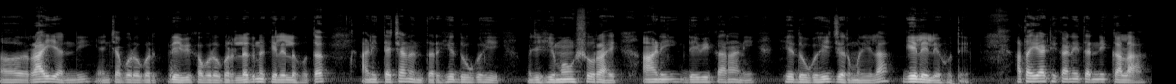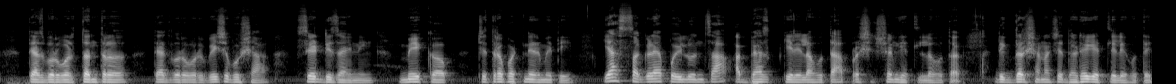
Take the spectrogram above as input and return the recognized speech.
राय यांनी यांच्याबरोबर देविकाबरोबर लग्न केलेलं होतं. आणि त्याच्यानंतर हे दोघंही म्हणजे हिमांशू राय आणि देविका राणी हे दोघंही जर्मनीला गेलेले होते. आता या ठिकाणी त्यांनी कला त्याचबरोबर तंत्र त्याचबरोबर वेशभूषा सेट डिझायनिंग मेकअप चित्रपट निर्मिती या सगळ्या पैलूंचा अभ्यास केलेला होता प्रशिक्षण घेतलेलं होतं दिग्दर्शनाचे धडे घेतलेले होते.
